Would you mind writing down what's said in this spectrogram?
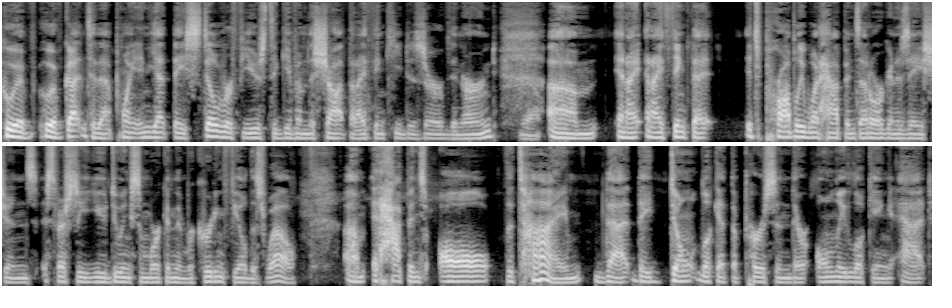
who have who have gotten to that point, and yet they still refuse to give him the shot that I think he deserved and earned. Yeah. Um, and I and I think that it's probably what happens at organizations, especially you doing some work in the recruiting field as well. Um, it happens all the time that they don't look at the person; they're only looking at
